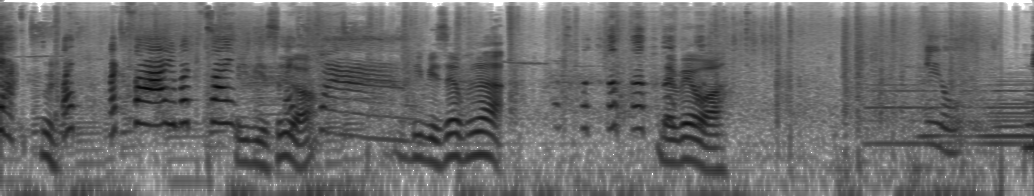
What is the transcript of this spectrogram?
จักอุ้ยวัดวัดไฟวัดไฟตีผีเสื้อเหรอจ้าตีผีเสื้อเพื่อได้เวลเหรอไม่รู้ใน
